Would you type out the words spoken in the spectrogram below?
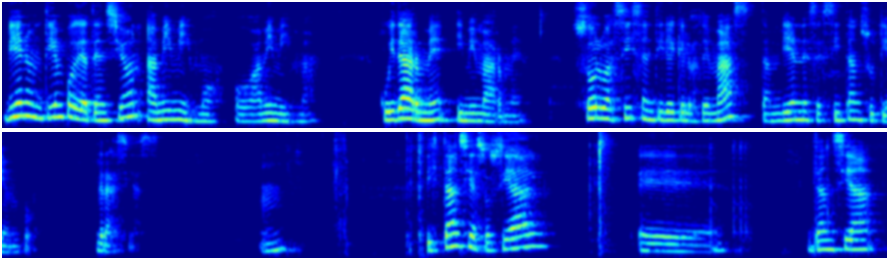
Viene un tiempo de atención a mí mismo o a mí misma. Cuidarme y mimarme. Solo así sentiré que los demás también necesitan su tiempo. Gracias. Distancia social. Eh, distancia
